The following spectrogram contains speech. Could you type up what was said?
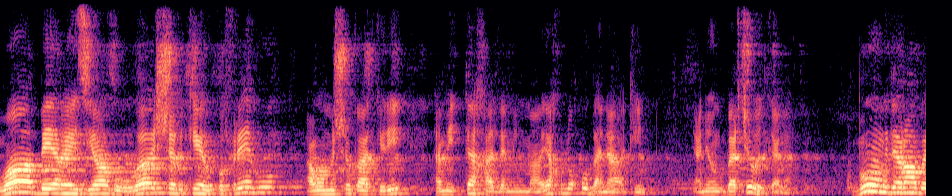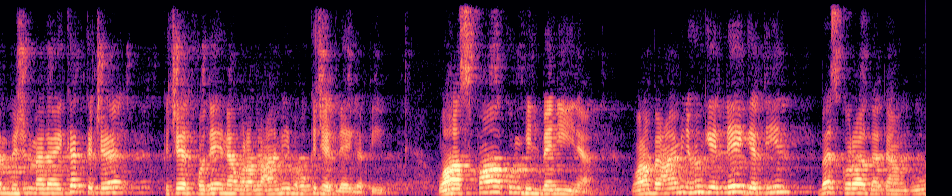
و بيريزيابو و شركه و كفريبو أو مشركات كري هم اتخذ مما يخلق بنات يعني هم برشوت كنا بوم درابن بجن ملائكت كچه كچه خدينا ورب العالمين بخو كچه ليغتين واصفاكم بالبنين ورب العالمين هم ليغتين بس كرات تنگو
